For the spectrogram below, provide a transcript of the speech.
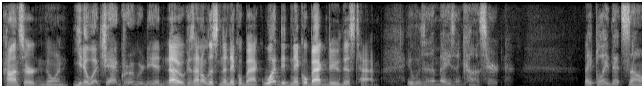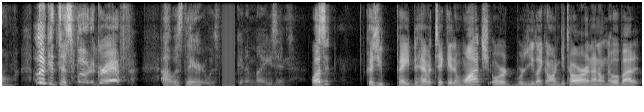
concert and going, you know what Chad Kroeger did? No, because I don't listen to Nickelback. What did Nickelback do this time? It was an amazing concert. They played that song. Look at this photograph. I was there. It was fucking amazing. Was it? Because you paid to have a ticket and watch, or were you like on guitar and I don't know about it?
